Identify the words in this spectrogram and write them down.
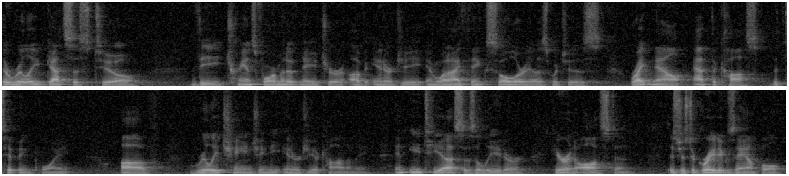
that really gets us to the transformative nature of energy and what I think solar is, which is right now at the cusp, the tipping point of really changing the energy economy. And ETS as a leader here in Austin is just a great example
